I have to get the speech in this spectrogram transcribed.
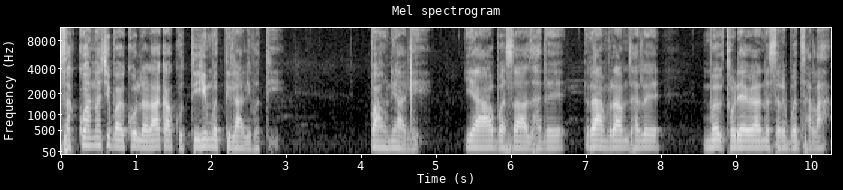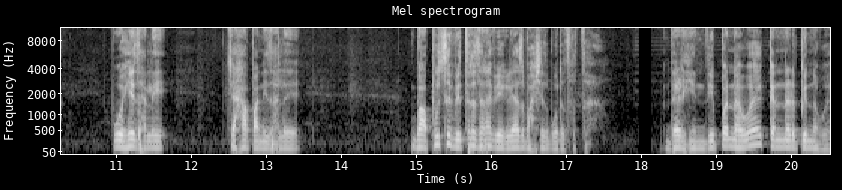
सक्कूअण्णाची बायको लडा काकू तीही मत्तीला आली होती. पाहुणे आले. या बसा झालं राम राम झालं. मग थोड्या वेळानं सरबत झाला. पोहे झाले. चहा पाणी झालं. बापूचं मित्र जरा वेगळ्याच भाषेत बोलत होतं. धड हिंदी पण नव्हं कन्नड पण नव्हं.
